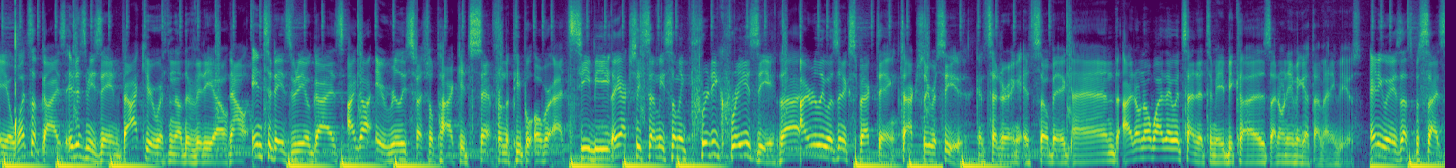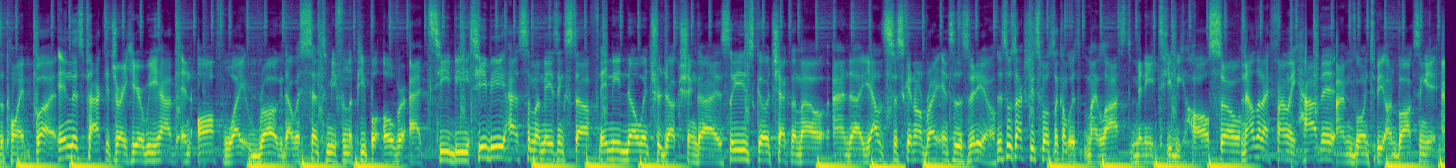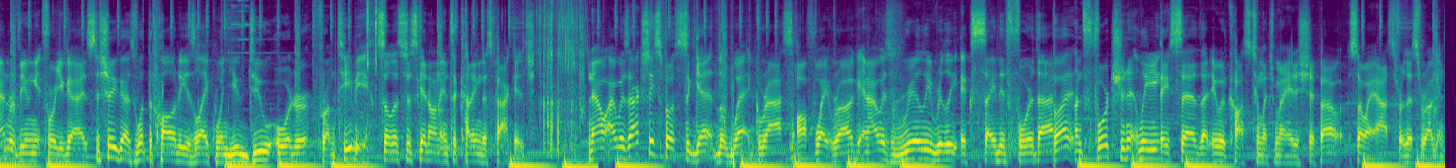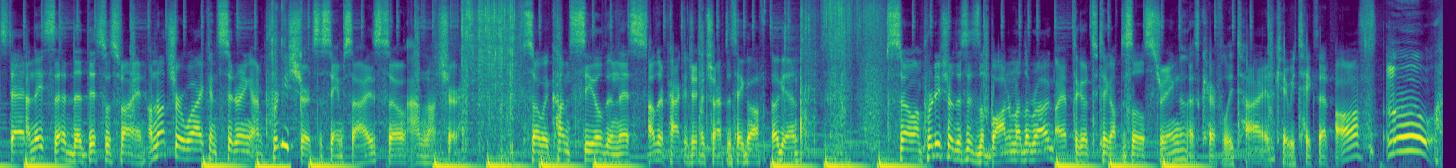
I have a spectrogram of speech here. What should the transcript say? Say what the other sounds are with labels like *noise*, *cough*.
Hey yo, what's up guys? It is me Zane back here with another video. Now in today's video guys, I got a really special package sent from the people over at TB. They actually sent me something pretty crazy that I really wasn't expecting to actually receive considering it's so big. And I don't know why they would send it to me because I don't even get that many views. Anyways, that's besides the point. But in this package right here, we have an off-white rug that was sent to me from the people over at TB. TB has some amazing stuff. They need no introduction guys. Please go check them out. And uh, yeah, let's just get on right this video. This was actually supposed to come with my last mini TB haul. So now that I finally have it, I'm going to be unboxing it and reviewing it for you guys to show you guys what the quality is like when you do order from TB. So let's just get on into cutting this package. Now, I was actually supposed to get the wet grass off-white rug and I was really, really excited for that. But unfortunately, they said that it would cost too much money to ship out. So I asked for this rug instead and they said that this was fine. I'm not sure why considering I'm pretty sure it's the same size. So I'm not sure. So it comes sealed in this other packaging, which I have to take off again. So I'm pretty sure this is the bottom of the rug. I have to go to take off this little string that's carefully tied. Okay, we take that off. Ooh.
